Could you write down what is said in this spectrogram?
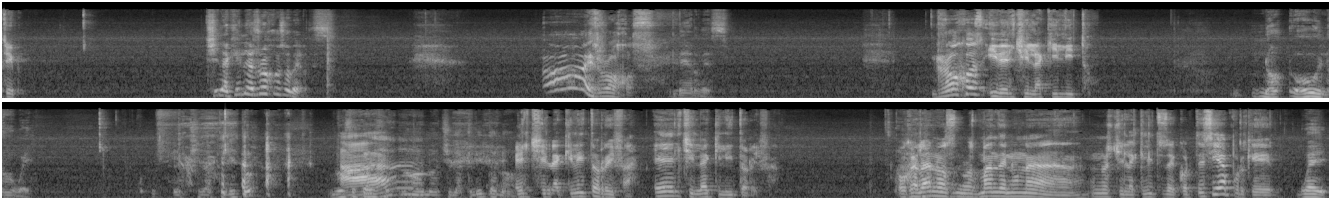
Sí. ¿Chilaquiles rojos o verdes? Oh, es rojos. Verdes. Rojos y del chilaquilito. No, uy, no, güey. ¿El chilaquilito? No, ah, no, no, chilaquilito no. El chilaquilito rifa. El chilaquilito rifa. Ojalá nos, nos manden una, unos chilaquilitos de cortesía porque... Güey,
